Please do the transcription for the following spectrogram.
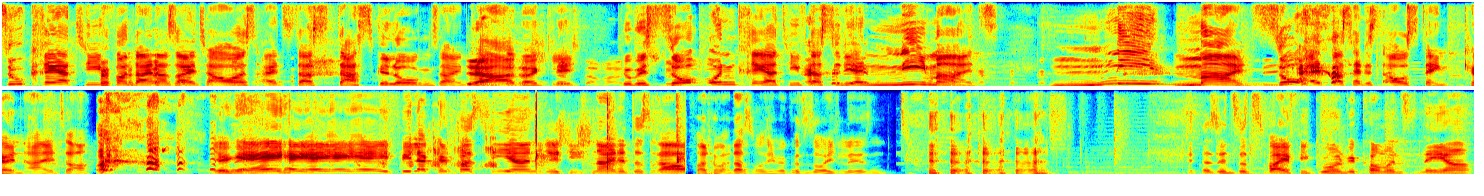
zu kreativ von deiner Seite aus, als dass das gelogen sein könnte, ja, wirklich. Stimmt, du bist so aber. unkreativ, dass du dir niemals, niemals so etwas hättest ausdenken können, Alter. Junge, hey, hey, hey, hey, hey, Fehler können passieren. Regie schneidet das raus. Warte mal, das muss ich mir kurz durchlesen. da sind so zwei Figuren, wir kommen uns näher.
